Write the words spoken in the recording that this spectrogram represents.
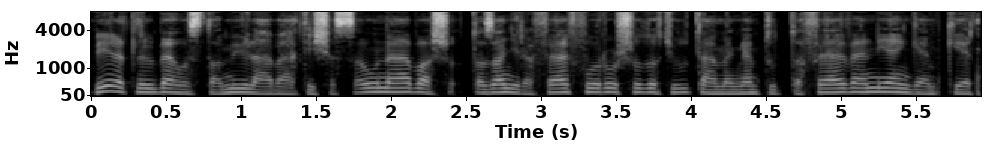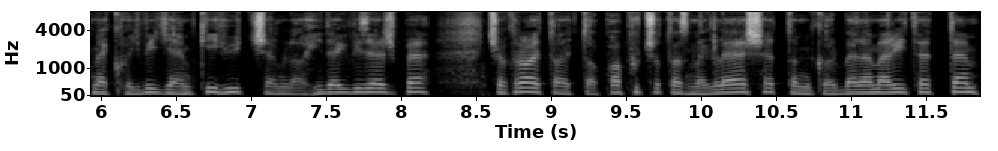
véletlenül behozta a műlábát is a szaunába, s ott az annyira felforrósodott, hogy utána meg nem tudta felvenni, engem kért meg, hogy vigyem ki, hűtsem le a hidegvizesbe, csak rajta hagyta a papucsot, az meg leesett, amikor belemerítettem,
